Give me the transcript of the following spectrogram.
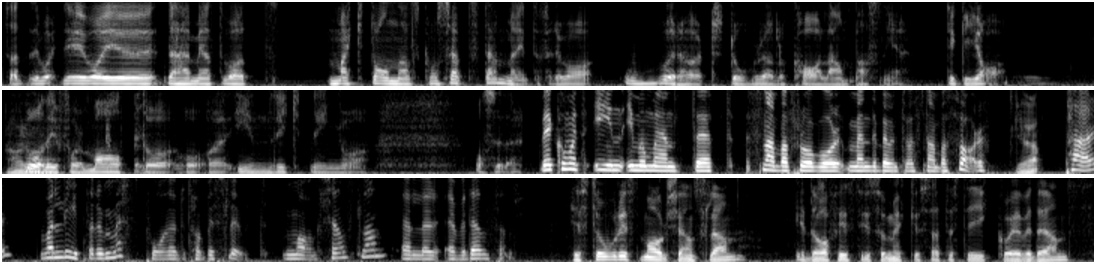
Så det, var, det var ju det här med att det var ett McDonalds-koncept stämmer inte för det var oerhört stora lokala anpassningar. Tycker jag. Ja, Både i format och, och, och inriktning och, och så vidare. Vi har kommit in i momentet snabba frågor men det behöver inte vara snabba svar. Ja. Per, vad litar du mest på när du tar beslut? Magkänslan eller evidensen? Historiskt magkänslan. Idag finns det ju så mycket statistik och evidens.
